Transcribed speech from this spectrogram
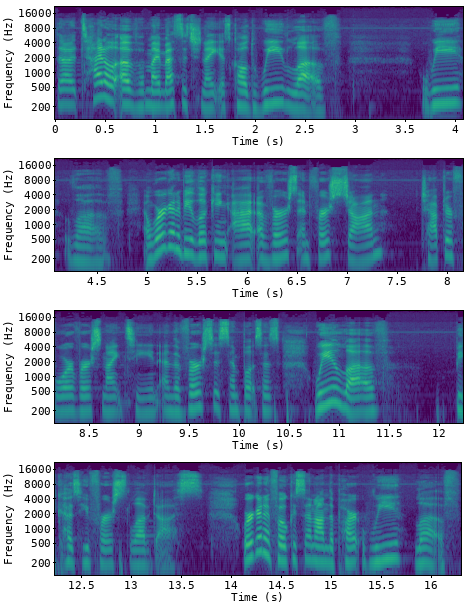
The title of my message tonight is called We Love. We Love. And we're going to be looking at a verse in 1 John chapter 4 verse 19 and the verse is simple. It says, "We love because he first loved us." We're going to focus in on the part we love.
